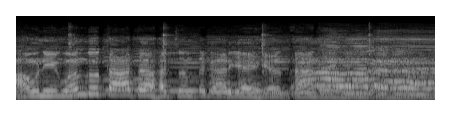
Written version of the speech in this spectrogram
ಅವನಿಗೊಂದು ತಾಟ ಹಚ್ಚಂತ ಗಾರ್ಗ್ಯ ಹೇಳ್ತಾನೆ ಹಿಂಗ.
